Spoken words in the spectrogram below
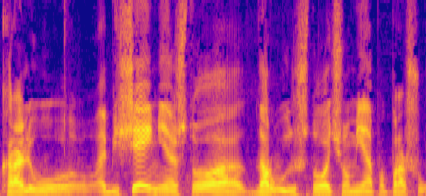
королю, обещай мне, что даруешь то, о чем я попрошу.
